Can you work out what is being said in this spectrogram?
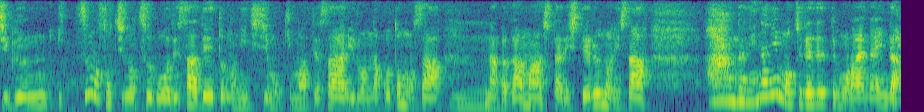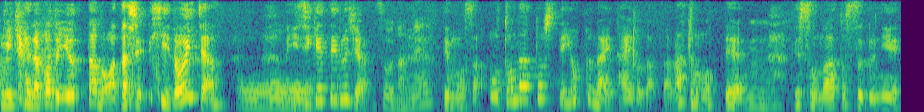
自分いっつもそっちの都合でさデートの日時も決まってさいろんなこともさうん。なんか我慢したりしてるのにさああ何々も連れてってもらえないんだみたいなこと言ったの。私ひどいじゃん。いじけてるじゃん。そうだね。でもさ大人として良くない態度だったなと思って、うん。でその後すぐに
